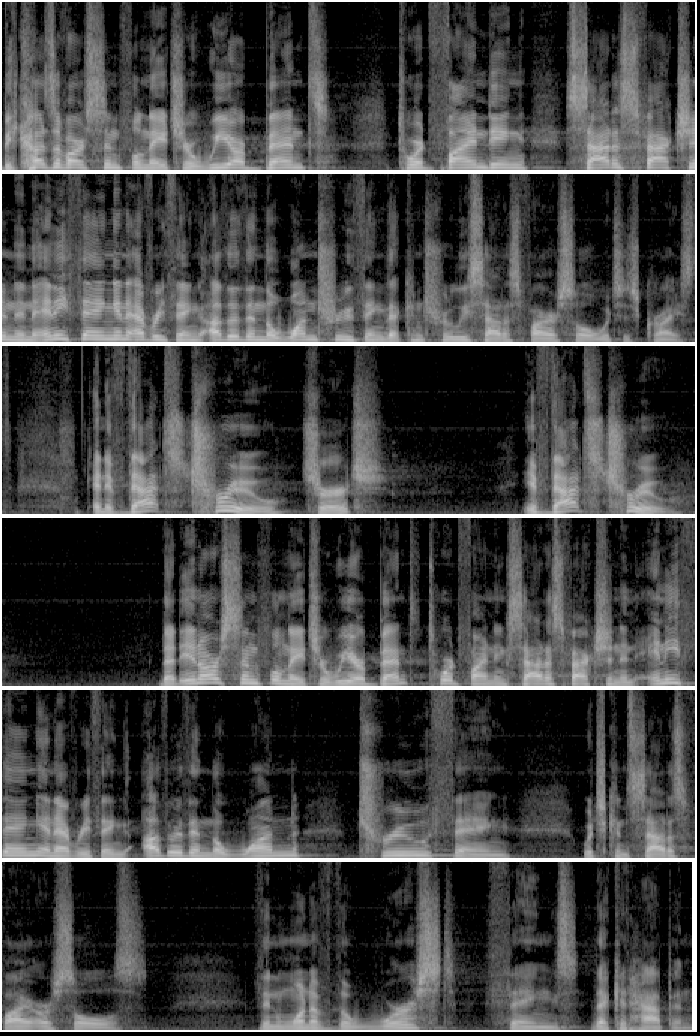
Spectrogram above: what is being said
because of our sinful nature, we are bent toward finding satisfaction in anything and everything other than the one true thing that can truly satisfy our soul, which is Christ. And if that's true, church, if that's true, that in our sinful nature we are bent toward finding satisfaction in anything and everything other than the one true thing which can satisfy our souls, then one of the worst things that could happen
